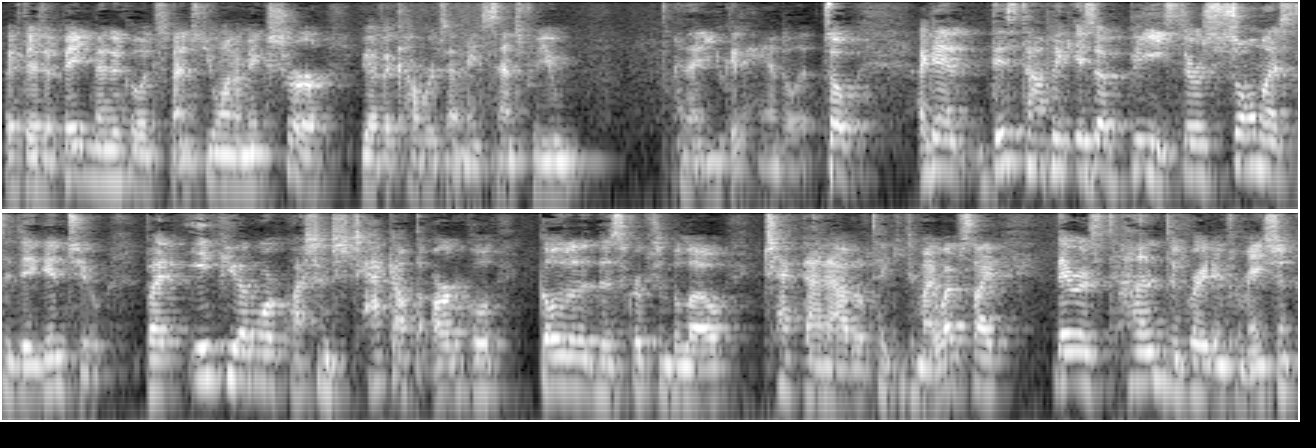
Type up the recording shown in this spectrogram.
If there's a big medical expense, you want to make sure you have the coverage that makes sense for you and that you can handle it. So, again, this topic is a beast. There's so much to dig into. But if you have more questions, check out the article. Go to the description below, check that out. It'll take you to my website. There is tons of great information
